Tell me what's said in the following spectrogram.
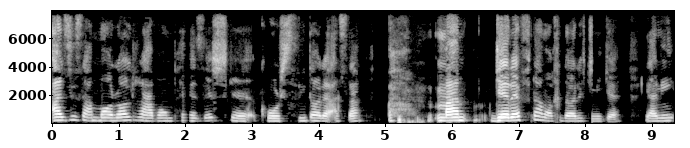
عزیزم مارال روان پزشک کرسی داره. اصلا من گرفتم. آخه داره چی میگه؟ یعنی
